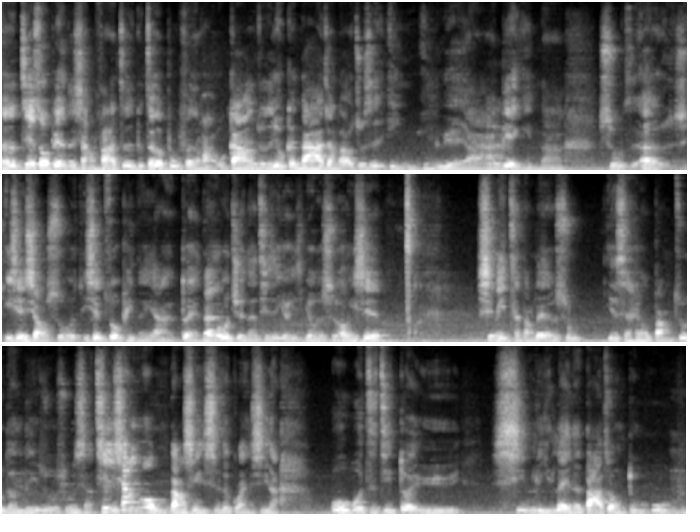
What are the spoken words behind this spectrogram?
呃，接受别人的想法这个这个部分的话，我刚刚就是有跟大家讲到，就是音音乐啊、嗯、电影啊、书呃一些小说、一些作品那样，对。但是我觉得其实有有的时候一些心理成长类的书也是很有帮助的。嗯、例如说像，其实像因为我们当心理师的关系啊，我我自己对于心理类的大众读物，嗯，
